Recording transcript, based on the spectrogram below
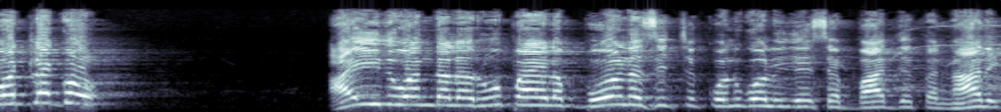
వడ్లకు ఐదు వందల రూపాయల బోనస్ ఇచ్చి కొనుగోలు చేసే బాధ్యత నాది.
